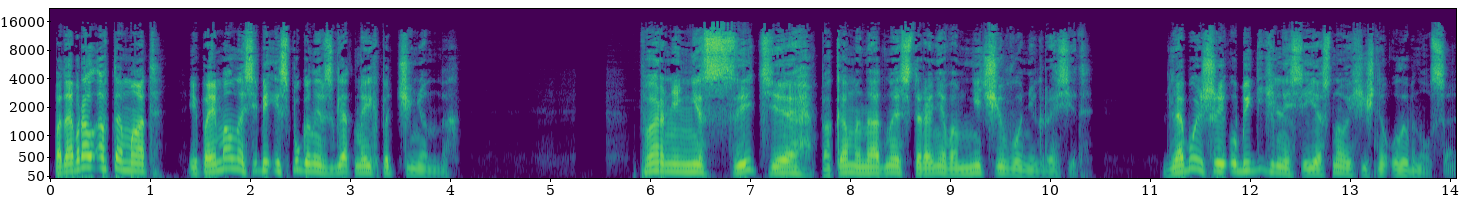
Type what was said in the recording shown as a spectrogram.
Подобрал автомат и поймал на себе испуганный взгляд моих подчиненных. Парни, не ссыте, пока мы на одной стороне, вам ничего не грозит. Для большей убедительности я снова хищно улыбнулся.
